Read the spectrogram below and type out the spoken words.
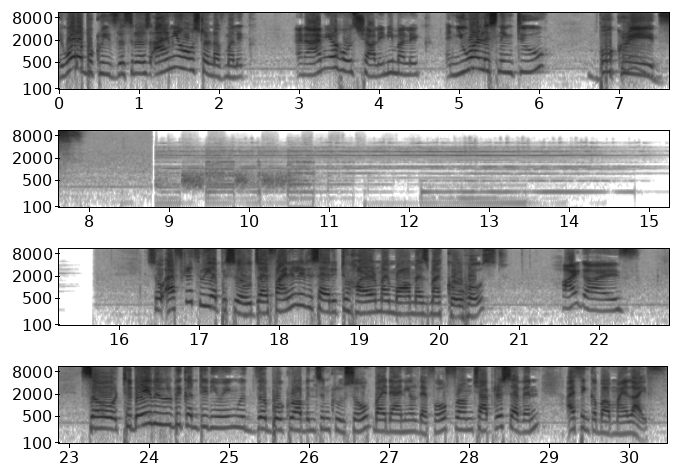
Hey, what up, Book Reads listeners? I am your host, Arnav Malik, And I'm your host Shalini Malik. and you are listening to Book Reads. So, after three episodes, I finally decided to hire my mom as my co host. Hi guys. So, today we will be continuing with the book Robinson Crusoe by Daniel Defoe from chapter 7 I Think About My Life.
